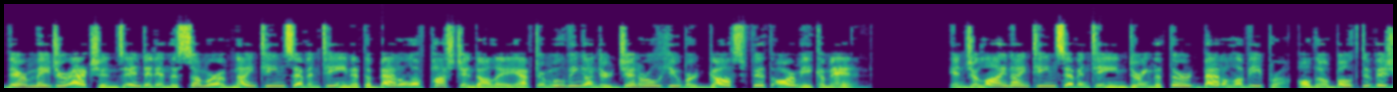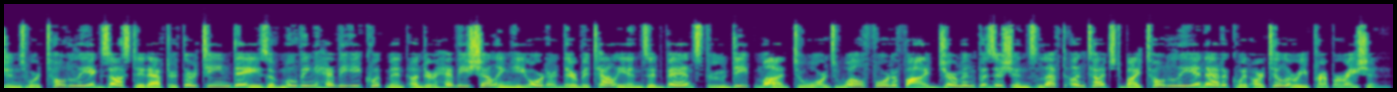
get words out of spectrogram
Their major actions ended in the summer of 1917 at the Battle of Passchendaele after moving under General Hubert Gough's Fifth Army Command. In July 1917 during the Third Battle of Ypres, although both divisions were totally exhausted after 13 days of moving heavy equipment under heavy shelling he ordered their battalions advance through deep mud towards well-fortified German positions left untouched by totally inadequate artillery preparation.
